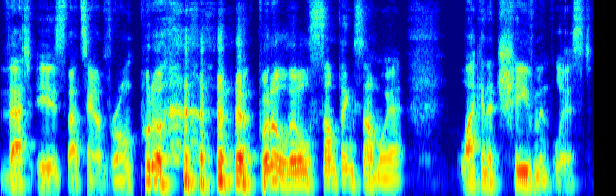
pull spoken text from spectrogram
that is that sounds wrong. Put a put a little something somewhere, like an achievement list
